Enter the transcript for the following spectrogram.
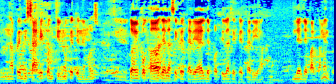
un aprendizaje continuo que tenemos todo enfocado desde la Secretaría del Deporte y la Secretaría del Departamento.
